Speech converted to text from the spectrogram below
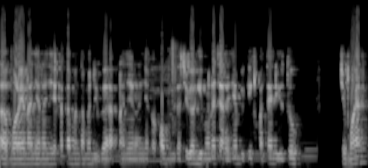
uh, mulai nanya-nanya ke teman-teman juga nanya-nanya ke komunitas juga gimana caranya bikin konten di YouTube. Cuman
